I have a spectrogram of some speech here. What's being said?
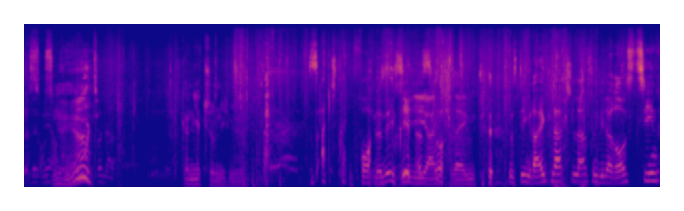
das ist doch so Ja, gut. Ich kann jetzt schon nicht mehr. Das ist anstrengend vorne. Ne? Ich sehe Richtig das, so. anstrengend. das Ding reinklatschen lassen, wieder rausziehen.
